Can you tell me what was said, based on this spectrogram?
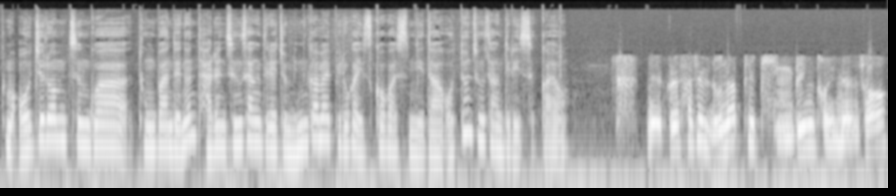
그럼 어지럼증과 동반되는 다른 증상들에 좀 민감할 필요가 있을 것 같습니다. 어떤 증상들이 있을까요? 네, 그래서 사실 눈앞이 빙빙 돌면서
